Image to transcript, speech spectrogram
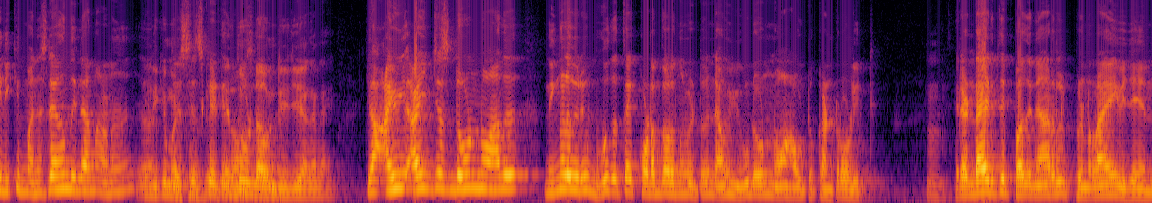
എനിക്ക് മനസ്സിലാകുന്നില്ല എന്നാണ് എനിക്ക് എന്തുകൊണ്ടാവും ടി ജി അങ്ങനെ? I I just don't know അത് നിങ്ങൾ ഒരു ഭൂതത്തെ കുടം തുറന്ന് വിട്ടു. Now you don't know how to control it രണ്ടായിരത്തി പതിനാറിൽ പിണറായി വിജയൻ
